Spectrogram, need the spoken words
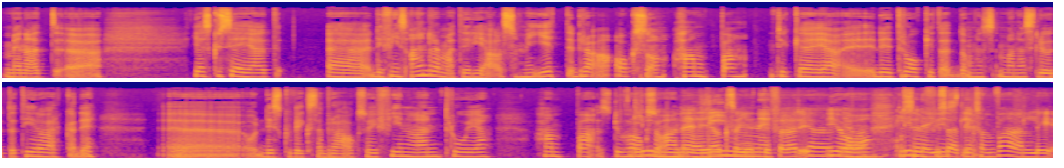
Men att uh, jag skulle säga att Eh, det finns andra material som är jättebra också. Hampa tycker jag, det är tråkigt att har, man har slutat tillverka det. Eh, och det skulle växa bra också i Finland tror jag. Hampa, du har också linne är jag också jätteför. Ja, ja. ja. Linne är ju så att liksom vanlig,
